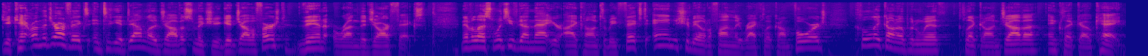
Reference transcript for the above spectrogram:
You can't run the jar fix until you download Java, so make sure you get Java first, then run the jar fix. Nevertheless, once you've done that, your icons will be fixed, and you should be able to finally right-click on Forge, click on Open With, click on Java, and click OK.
